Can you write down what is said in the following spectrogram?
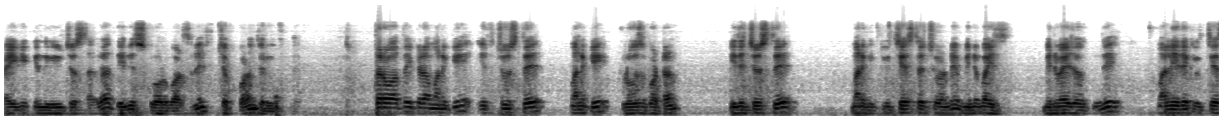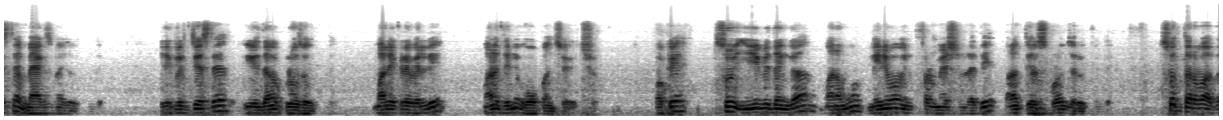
పైకి కిందకి యూజ్ చేస్తాం కదా దీన్ని స్క్రోల్ బార్స్ అని చెప్పుకోవడం జరుగుతుంది. తర్వాత ఇక్కడ మనకి ఇది చూస్తే మనకి క్లోజ్ బటన్ ఇది చూస్తే మనకి క్లిక్ చేస్తే చూడండి మినిమైజ్ మినిమైజ్ అవుతుంది. మళ్ళీ ఇది క్లిక్ చేస్తే మ్యాక్సిమైజ్ అవుతుంది. ఇది క్లిక్ చేస్తే ఈ విధంగా క్లోజ్ అవుతుంది. మళ్ళీ ఇక్కడ వెళ్ళి మనం దీన్ని ఓపెన్ చేయొచ్చు. ఓకే సో ఈ విధంగా మనము మినిమం ఇన్ఫర్మేషన్ అనేది మనం తెలుసుకోవడం జరుగుతుంది. సో తర్వాత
